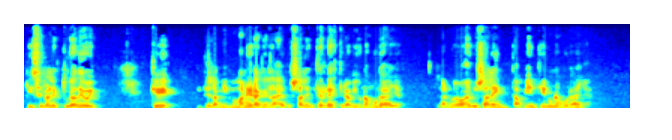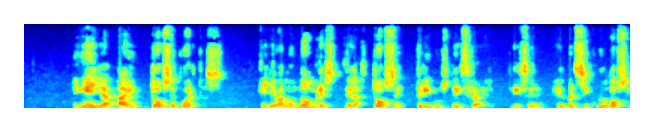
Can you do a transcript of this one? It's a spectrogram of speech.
dice la lectura de hoy, que de la misma manera que en la Jerusalén terrestre había una muralla, la Nueva Jerusalén también tiene una muralla. En ella hay doce puertas que llevan los nombres de las doce tribus de Israel, dice el versículo 12.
